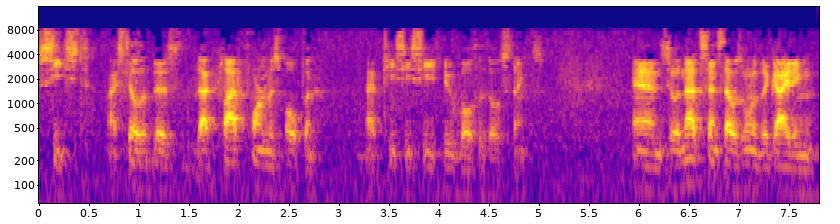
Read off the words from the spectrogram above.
ceased. I still this that platform is open at TCC to do both of those things. And so, in that sense, that was one of the guiding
